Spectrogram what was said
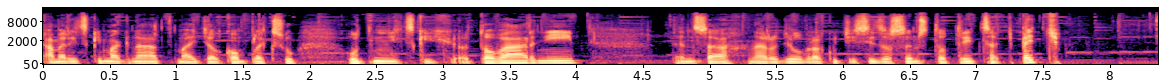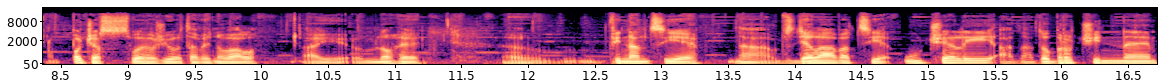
americký magnát, majiteľ komplexu hutnických tovární, ten sa narodil v roku 1835. Počas svojho života venoval aj mnohé e, financie na vzdelávacie účely a na dobročinné.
